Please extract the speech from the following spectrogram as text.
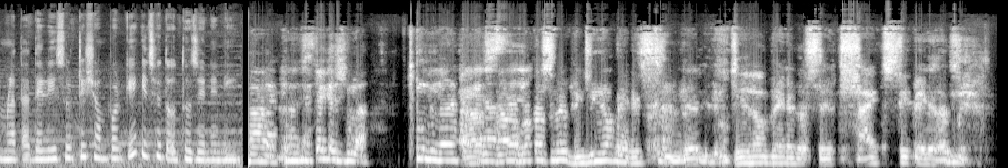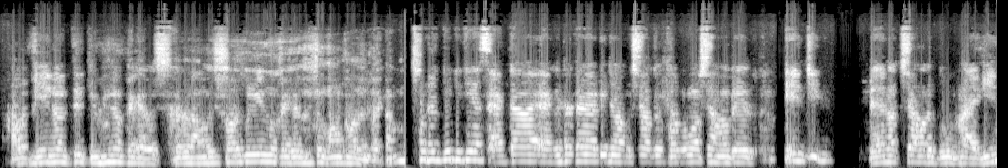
আমরা তাদের রিসোর্টটি সম্পর্কে কিছু তথ্য জেনে নিই আবার বিভিন্ন প্যাকেজ আছে কারণ আমাদের সর্বনিম্ন প্যাকেজ হচ্ছে ওয়ান থাউজেন্ড টাকা ছোট দুটি একটা টাকা দিতে হচ্ছে আমাদের প্রথম আছে আমাদের এন্ট্রি দেন হচ্ছে আমাদের গ্রুপ রাইডিং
